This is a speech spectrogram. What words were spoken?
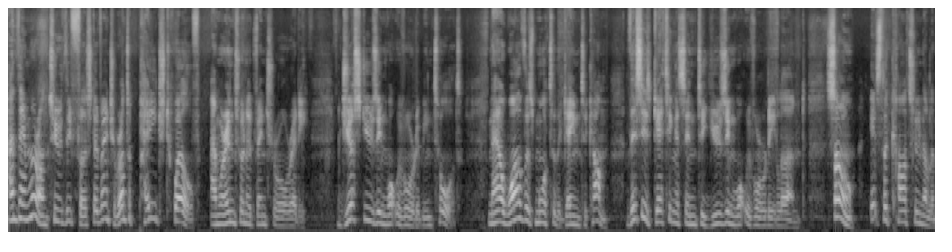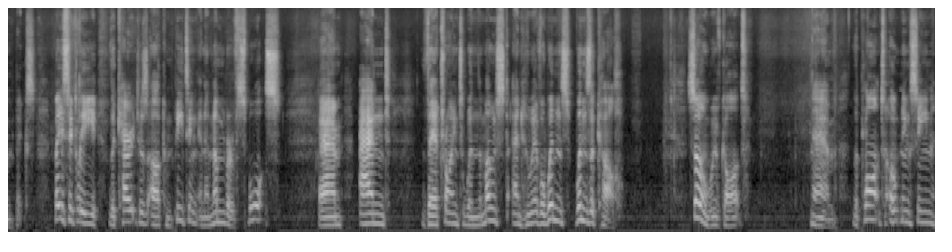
and then we're on to the first adventure. We're on to page 12, and we're into an adventure already, just using what we've already been taught. Now, while there's more to the game to come, this is getting us into using what we've already learned. So, it's the Cartoon Olympics. Basically, the characters are competing in a number of sports, um, and they're trying to win the most, and whoever wins, wins a car. So, we've got um, the plot, opening scene,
